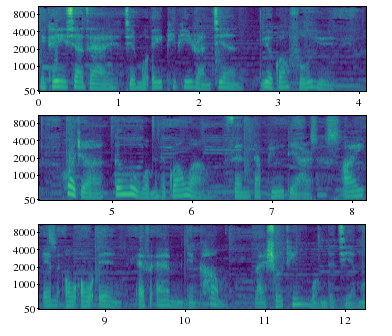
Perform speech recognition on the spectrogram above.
你可以下载节目 APP 软件“月光浮语”，或者登录我们的官网三 W 点 I M O O N F M 点 com 来收听我们的节目。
